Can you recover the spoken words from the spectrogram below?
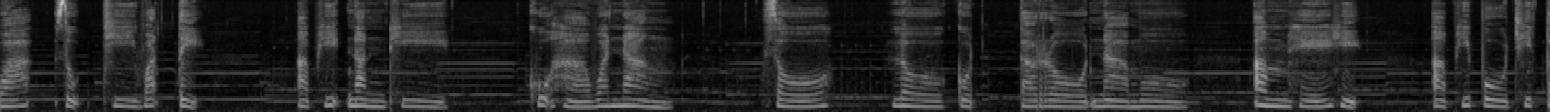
วะสุ ทีวัตติ อภินันที คุหาวนัง โส โลกุตตโรนาโม อัมเหหิ อภิปูทิโต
